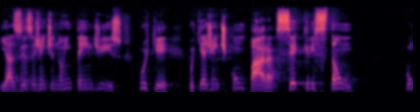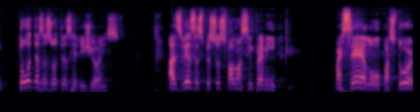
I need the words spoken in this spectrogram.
E às vezes a gente não entende isso. Por quê? Porque a gente compara ser cristão com todas as outras religiões. Às vezes as pessoas falam assim para mim: Marcelo ou pastor,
